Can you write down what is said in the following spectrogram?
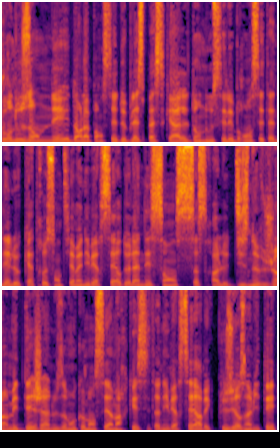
pour nous emmener dans la pensée de Blaise Pascal, dont nous célébrons cette année le 400e anniversaire de la naissance. Ça sera le 19 juin, mais déjà nous avons commencé à marquer cet anniversaire avec plusieurs invités.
